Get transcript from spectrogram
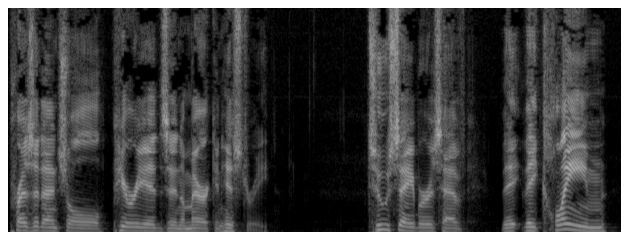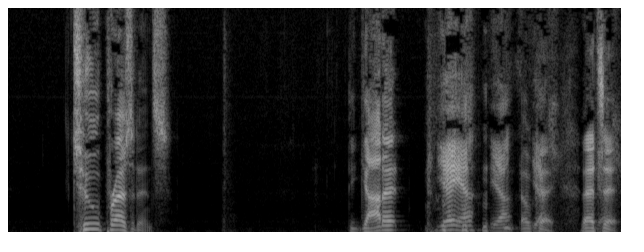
presidential periods in American history. Two Sabres have, they, they claim two presidents. You got it? Yeah, yeah, yeah. Okay. yes. That's Yes. it.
